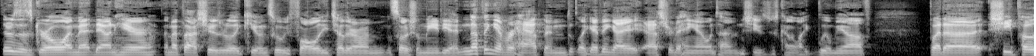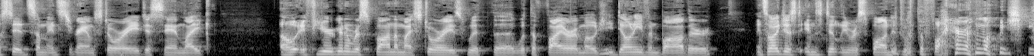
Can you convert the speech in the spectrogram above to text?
there's this girl I met down here, and I thought she was really cute, and so we followed each other on social media. Nothing ever happened. Like, I think I asked her to hang out one time, and she just kind of like blew me off. But uh, she posted some Instagram story just saying like oh, if you're to respond to my stories with the with the fire emoji, don't even bother. And so I just instantly responded with the fire emoji.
